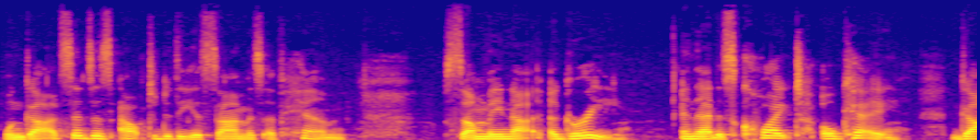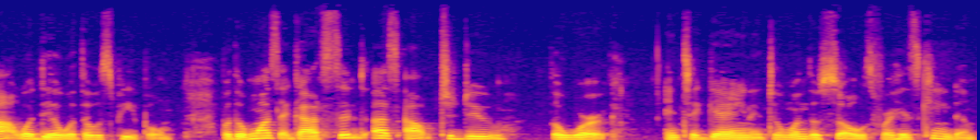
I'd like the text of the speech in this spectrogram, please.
When God sends us out to do the assignments of Him, some may not agree, and that is quite okay. God will deal with those people. But the ones that God sent us out to do the work, and to gain and to win the souls for his kingdom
